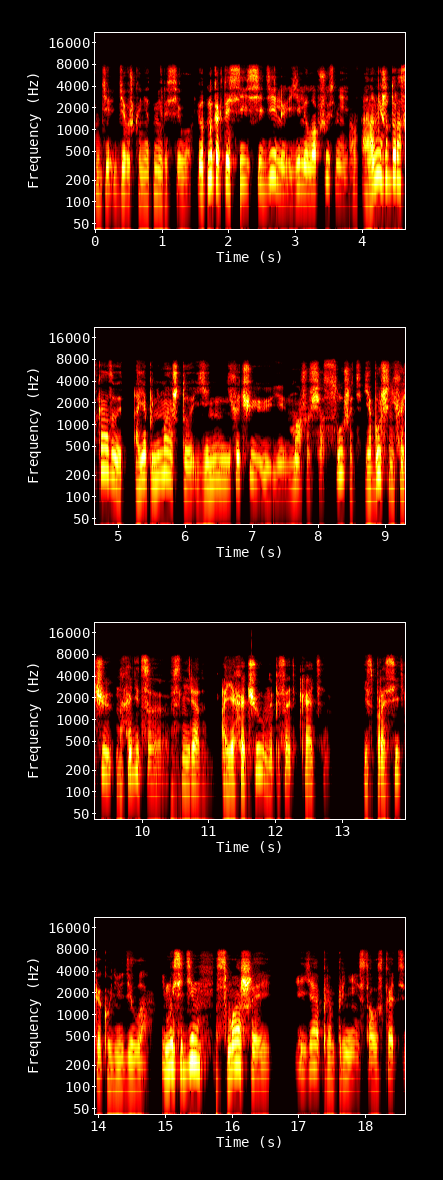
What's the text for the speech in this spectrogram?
де- девушкой нет мира сего. И вот мы как-то си- сидели, ели лапшу с ней. Она мне что-то рассказывает, а я понимаю, что я не хочу Машу сейчас слушать. Я больше не хочу находиться с ней рядом. А я хочу написать Кате и спросить, как у нее дела. И мы сидим с Машей, и я прям при ней стал искать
